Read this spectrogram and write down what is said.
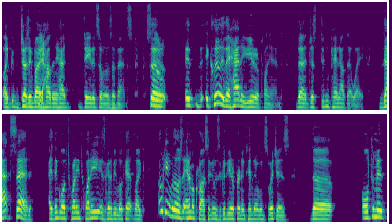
like judging by Yeah. how they had dated some of those events. So it, it clearly they had a year planned that just didn't pan out that way. That said, I think while 2020 is going to be looked at like okay, well, it was Animal Crossing, it was a good year for Nintendo and Switches. The ultimate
